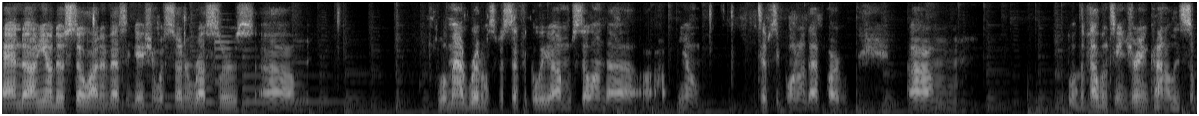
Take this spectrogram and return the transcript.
and uh, you know there's still a lot of investigation with certain wrestlers um well Matt Riddle specifically I'm still on the you know tipsy point on that part um well, the Velveteen Dream kind of su-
